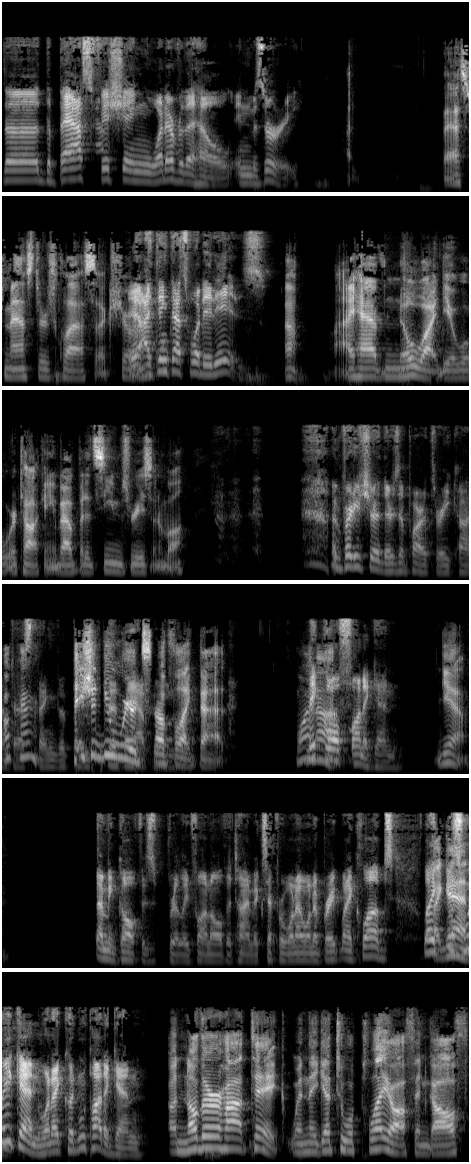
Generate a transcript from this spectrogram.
the the bass fishing, whatever the hell, in Missouri. Bass Masters Classic, sure. Yeah, I think that's what it is. Oh, I have no idea what we're talking about, but it seems reasonable. I'm pretty sure there's a par three contest okay. thing that they, they should do weird stuff like that. Why Make not? golf fun again. Yeah, I mean, golf is really fun all the time, except for when I want to break my clubs, like again, this weekend when I couldn't putt again. Another hot take: when they get to a playoff in golf,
